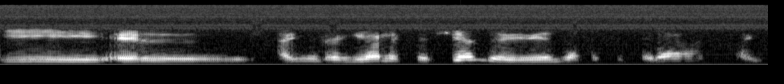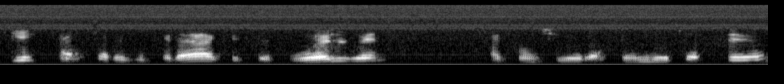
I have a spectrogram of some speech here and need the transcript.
y el, hay un renglón especial de viviendas recuperadas, hay 10 casas recuperadas que se vuelven a consideración de sorteo,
